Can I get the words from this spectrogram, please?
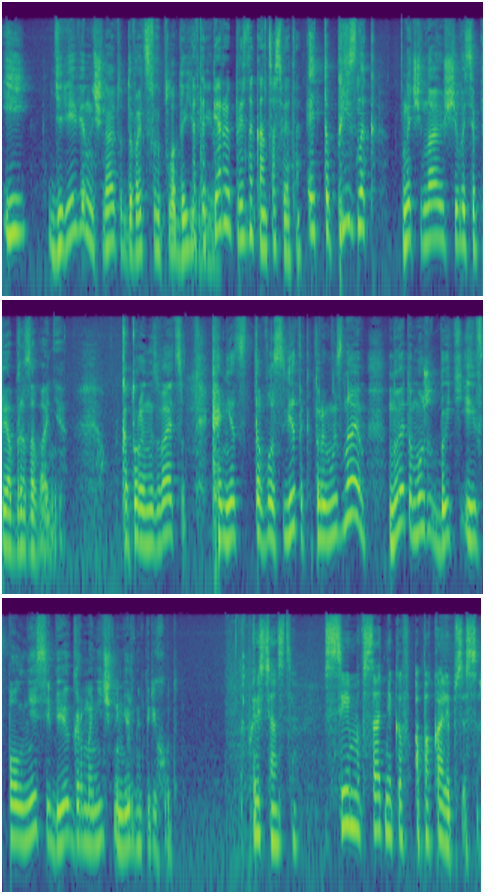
и деревья начинают отдавать свои плоды евреям. Это первый признак конца света. Это признак начинающегося преобразования которое называется конец того света, который мы знаем, но это может быть и вполне себе гармоничный мирный переход. В христианстве. Семь всадников апокалипсиса.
